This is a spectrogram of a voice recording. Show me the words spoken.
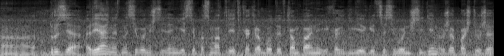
А, Друзья, реально на сегодняшний день, если посмотреть, как работает компания и как двигается сегодняшний день, уже почти уже,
